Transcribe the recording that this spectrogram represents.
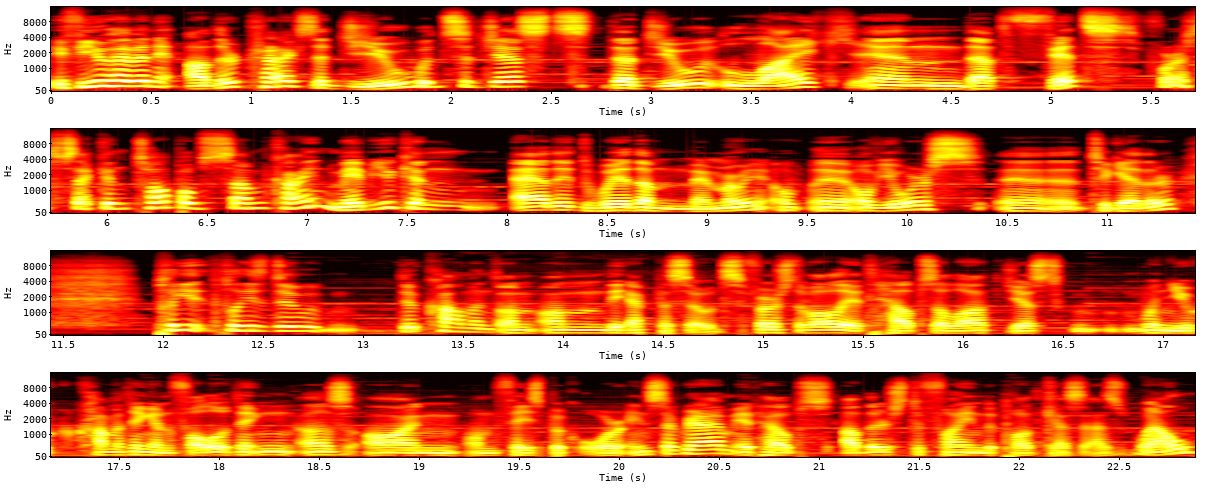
If you have any other tracks that you would suggest that you like and that fits for a second top of some kind, maybe you can add it with a memory of, uh, of yours uh, together please please do do comment on on the episodes. First of all, it helps a lot just when you're commenting and following us on on Facebook or Instagram. It helps others to find the podcast as well.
